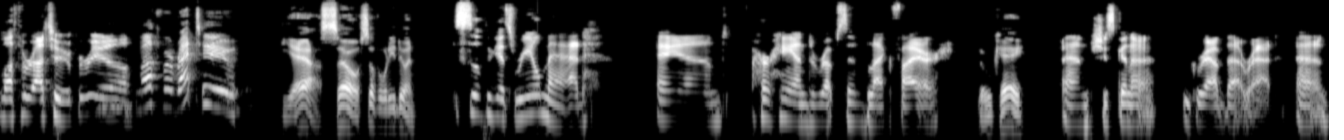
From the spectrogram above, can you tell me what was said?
Mothferatu, for real. Mothferatu! Yeah. So Silpha, what are you doing? Silpha gets real mad, and her hand erupts in black fire, Okay. and she's gonna grab that rat and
